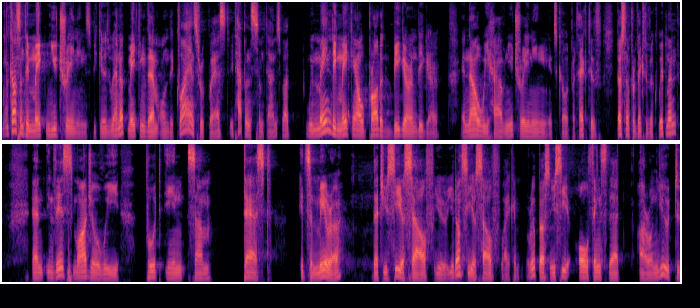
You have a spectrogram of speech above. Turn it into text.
we constantly make new trainings because we are not making them on the client's request it happens sometimes but we're mainly making our product bigger and bigger and now we have new training. It's called protective personal protective equipment. And in this module we put in some test. It's a mirror that you see yourself. You you don't see yourself like a real person. You see all things that are on you to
